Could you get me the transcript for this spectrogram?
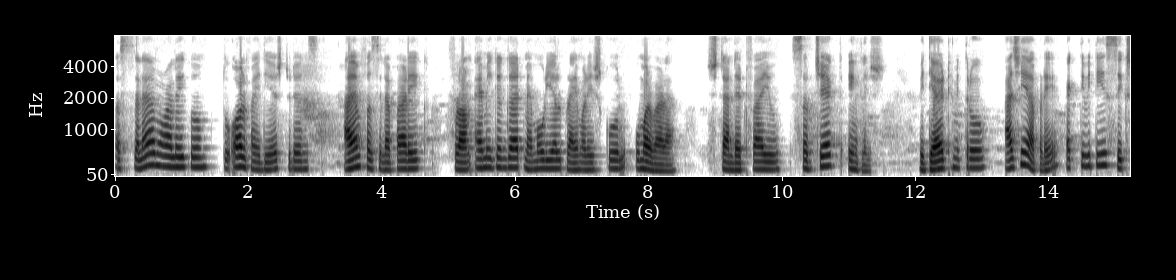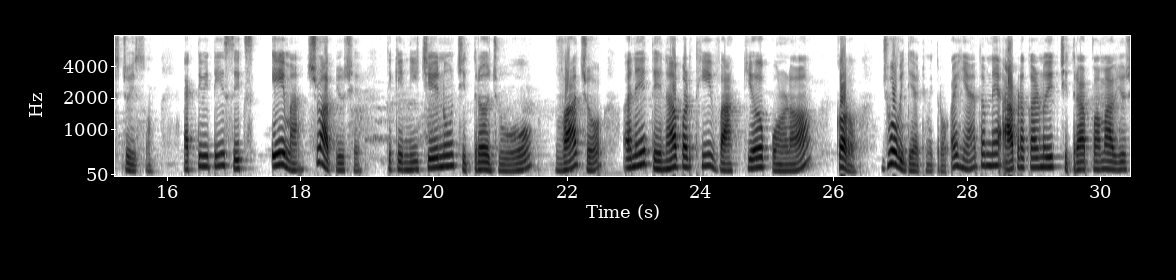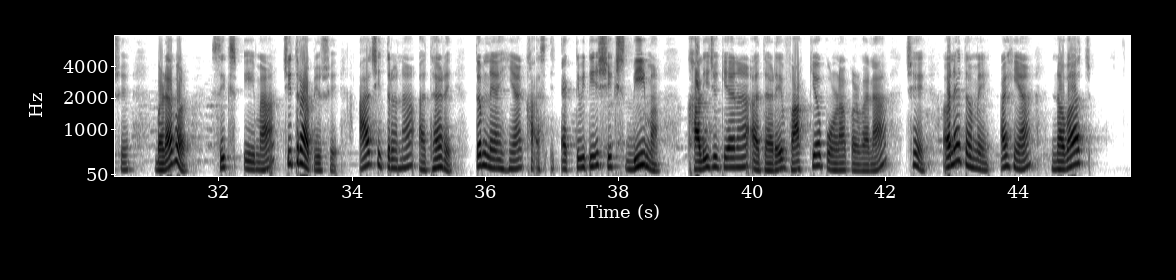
Assalamu alaikum to all my dear students. I am Fasila Parekh from Amy Gangat Memorial Primary School, Umarwada, Standard 5, Subject English. વિદ્યાર્થી મિત્રો આજે આપણે activity six જોઈશું activity six એમાં શું આપ્યું છે તે કે નીચેનું ચિત્ર જુઓ વાંચો અને તેના પરથી વાક્ય પૂર્ણ કરો જુઓ વિદ્યાર્થી મિત્રો, અહીંયા તમને આ પ્રકારનું એક ચિત્ર આપવામાં આવ્યું છે. બરાબર? સિક્સ એમાં ચિત્ર આપ્યું છે. આ ચિત્રના આધારે તમને અહીંયા ખાસ એક્ટિવિટી સિક્સ બીમાં ખાલી જગ્યાના આધારે વાક્ય પૂર્ણ કરવાના છે. અને તમે અહીંયા નવા જ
